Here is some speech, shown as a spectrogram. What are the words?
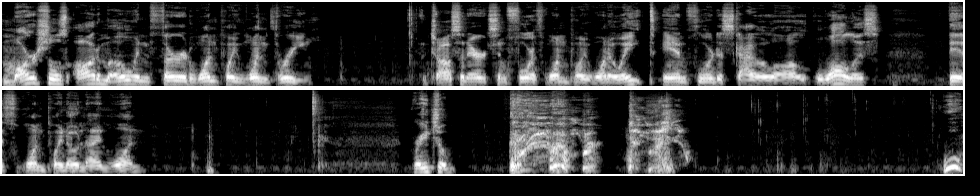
Marshall's Autumn oh Owen third, 1.13. Jocelyn Erickson fourth, 1.108. And Florida Skylar Wallace fifth, 1.091. Rachel Woo.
